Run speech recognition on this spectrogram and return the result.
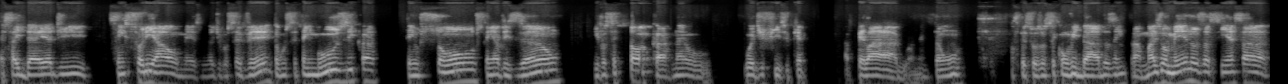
essa ideia de sensorial mesmo, né? de você ver, então você tem música, tem os sons, tem a visão e você toca, né, o, o edifício que é pela água, né? então as pessoas vão ser convidadas a entrar, mais ou menos assim essa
